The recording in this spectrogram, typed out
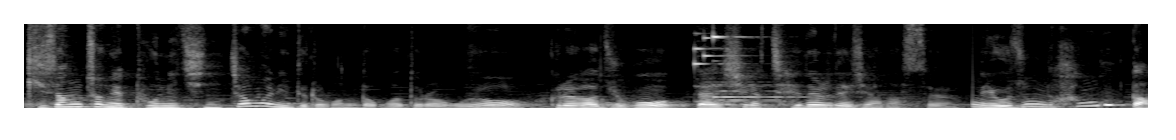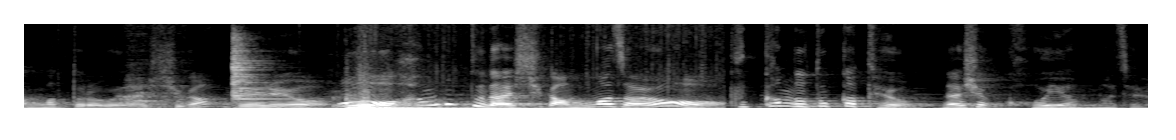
기상청에 돈이 진짜 많이 들어간다고 하더라고요. 그래가지고 날씨가 제대로 되지 않았어요. 근데 요즘 한국도 안 맞더라고요, 날씨가. 왜 이래요? 오, 한국도 날씨가 안 맞아요. 북한도 똑같아요. 날씨가 거의 안 맞아요.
